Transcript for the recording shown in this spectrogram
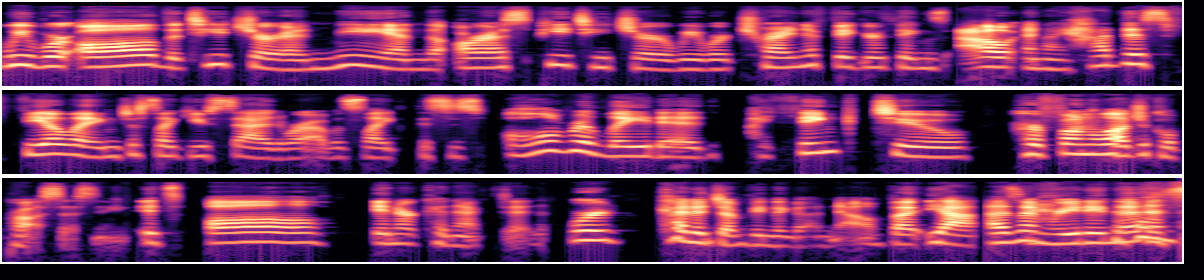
We were all the teacher and me and the RSP teacher. We were trying to figure things out. And I had this feeling, just like you said, where I was like, this is all related, I think, to her phonological processing. It's all interconnected. We're kind of jumping the gun now, but yeah, as I'm reading this,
